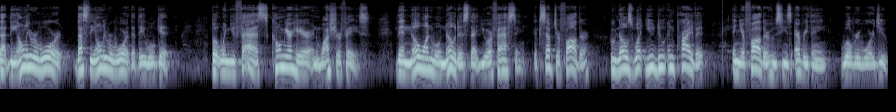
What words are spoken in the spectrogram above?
that the only reward, that's the only reward that they will get. But when you fast, comb your hair and wash your face. Then no one will notice that you are fasting, except your Father, who knows what you do in private, and your Father, who sees everything, will reward you.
